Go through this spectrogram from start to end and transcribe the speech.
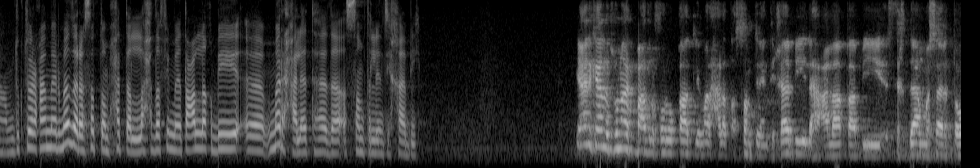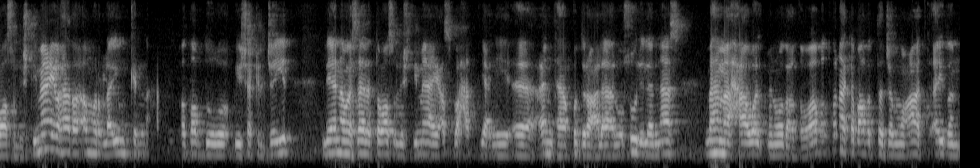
نعم دكتور عامر ماذا رصدتم حتى اللحظة فيما يتعلق بمرحلة هذا الصمت الانتخابي؟ يعني كانت هناك بعض الخروقات لمرحلة الصمت الانتخابي لها علاقة باستخدام وسائل التواصل الاجتماعي وهذا أمر لا يمكن ضبطه بشكل جيد لأن وسائل التواصل الاجتماعي أصبحت يعني عندها قدرة على الوصول إلى الناس مهما حاولت من وضع الضوابط. هناك بعض التجمعات أيضا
